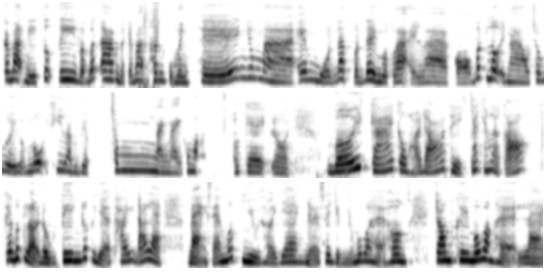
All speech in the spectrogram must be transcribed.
các bạn ấy tự ti và bất an về cái bản thân của mình. Thế nhưng mà em muốn đặt vấn đề ngược lại là có bất lợi nào cho người hướng nội khi làm việc trong ngành này không ạ? Ok, rồi. Với cái câu hỏi đó thì chắc chắn là có cái bất lợi đầu tiên rất là dễ thấy đó là bạn sẽ mất nhiều thời gian để xây dựng những mối quan hệ hơn. Trong khi mối quan hệ là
